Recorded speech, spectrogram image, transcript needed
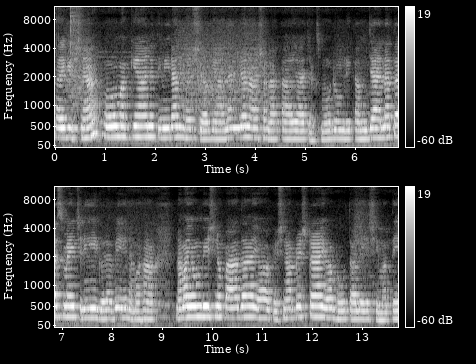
ഹരേ കൃഷ്ണ ഓം അജ്ഞാനതിമിരന്ധസ്യ ജ്ഞാനഞ്ജനാശലാക്കായ ചക്സ്മുരുംലിതം ജന തസ്മൈ ശ്രീഗുരവേ നമ നമയോം വിഷ്ണുപാദായ കൃഷ്ണപൃഷ്ഠായ ഭൂതലെ ശ്രീമത്തെ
